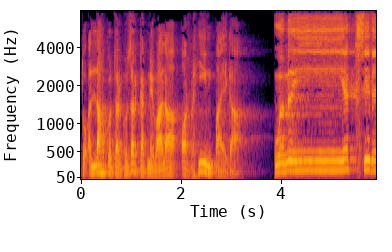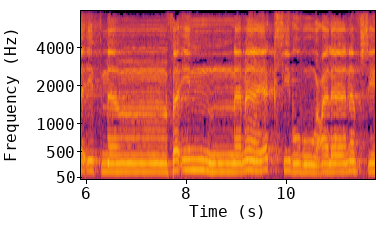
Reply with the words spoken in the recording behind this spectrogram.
تو اللہ کو درگزر کرنے والا اور رحیم پائے گا۔ ومن يكسب اثما فانما يكسبه على نفسه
